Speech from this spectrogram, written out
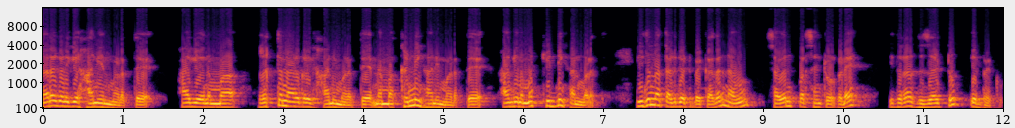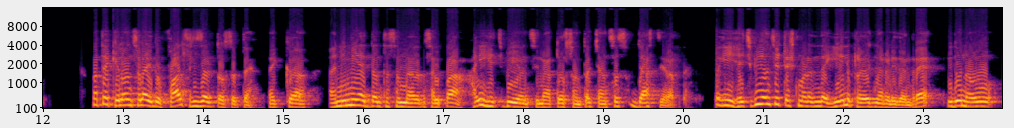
ನರಗಳಿಗೆ ಹಾನಿಯನ್ನು ಮಾಡುತ್ತೆ? ಹಾಗೆ ನಮ್ಮ ರಕ್ತನಾಳಗಳಿಗೆ ಹಾನಿ ಮಾಡುತ್ತೆ, ನಮ್ಮ ಕಣ್ಣಿಗೆ ಹಾನಿ ಮಾಡುತ್ತೆ, ಹಾಗೆ ನಮ್ಮ ಕಿಡ್ನಿಗೆ ಹಾನಿ ಮಾಡುತ್ತೆ. ಇದನ್ನ ತಡೆಗಟ್ಟಬೇಕಾದ್ರೆ ನಾವು ಸೆವೆನ್ ಪರ್ಸೆಂಟ್ ಒಳಗಡೆ ಇದರ ರಿಸಲ್ಟ್ ಇರಬೇಕು. ಮತ್ತೆ ಕೆಲವೊಂದ್ಸಲ ಇದು ಫಾಲ್ಸ್ ರಿಸಲ್ಟ್ ತೋರಿಸುತ್ತೆ. ಲೈಕ್ ಅನಿಮಿಯಾ ಇದ್ದಂತ ಸ್ವಲ್ಪ ಹೈ ಹೆಚ್ ಬಿ ಎನ್ ಸಿನ ತೋರಿಸುವಂತ ಚಾನ್ಸಸ್ ಜಾಸ್ತಿ ಇರುತ್ತೆ. ಈ H B N C test ಮಾಡೋದ್ರಿಂದ ಏನು ಪ್ರಯೋಜನಗಳಿದೆ ಅಂದ್ರೆ, ಇದು ನಾವು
